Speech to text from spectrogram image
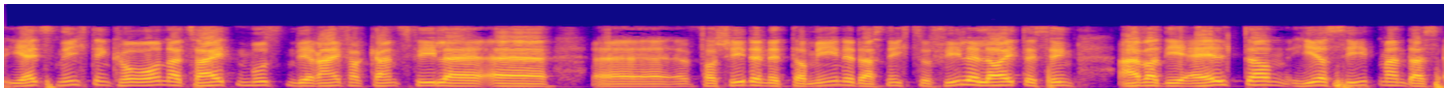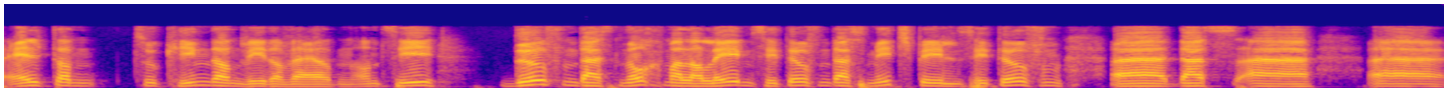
jetzt nicht in Corona-Zeiten mussten wir einfach ganz viele äh, äh, verschiedene Termine, dass nicht so viele Leute sind. Aber die Eltern, hier sieht man, dass Eltern zu Kindern wieder werden und sie dürfen das nochmal erleben, sie dürfen das mitspielen, sie dürfen äh, das äh, äh,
